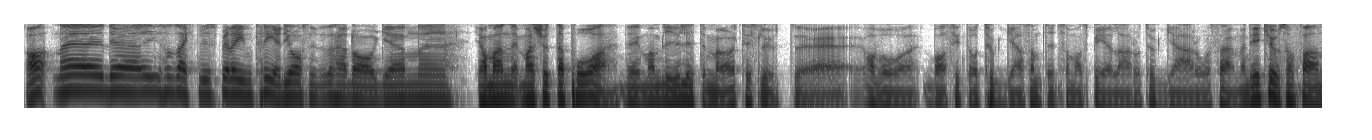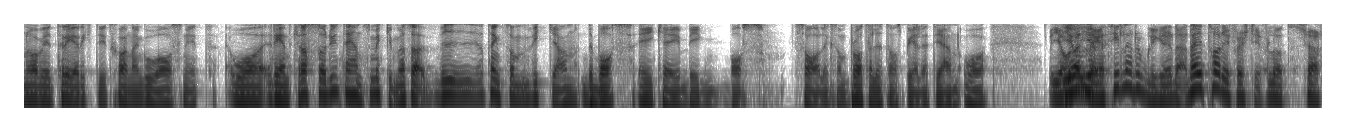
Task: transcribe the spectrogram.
Ja, nej, det är som sagt, vi spelar in tredje avsnittet den här dagen. Ja, man, man köttar på. Man blir ju lite mör till slut eh, av att bara sitta och tugga samtidigt som man spelar och tuggar och sådär. Men det är kul som fan. Nu har vi tre riktigt sköna, goda avsnitt. Och rent krasst har det ju inte hänt så mycket. Men alltså, vi, jag tänkte som Vickan, the boss, a.k.a. Big Boss, sa liksom, prata lite om spelet igen. Och Jag vill Jag- lägga till en rolig grej där. Nej, ta det först. Förlåt, kör.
